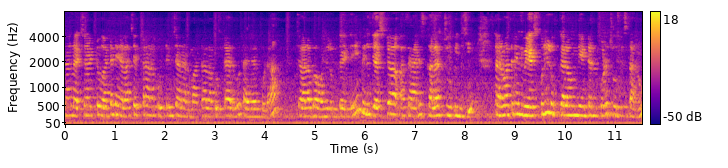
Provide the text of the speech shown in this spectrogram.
నాకు నచ్చినట్టు అంటే నేను ఎలా చెప్తాను అలా కుట్టించాను అనమాట అలా కుట్టారు టైలర్ కూడా. చాలా బాగుంది లుక్ అయితే. మీరు జస్ట్ ఆ శారీస్ కలర్ చూపించి తర్వాత నేను వేసుకుని లుక్ ఎలా ఉంది ఏంటని కూడా చూపిస్తాను.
